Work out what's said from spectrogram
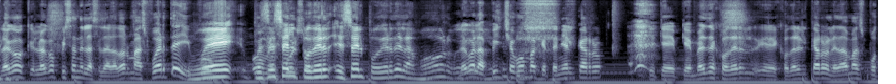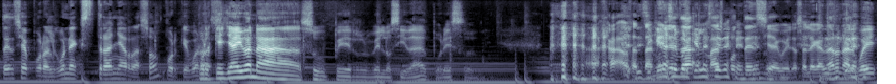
Luego, que luego pisan el acelerador más fuerte y. Güey, pues es el poder, es el poder del amor, güey. Luego la pinche bomba que tenía el carro, que, que, que en vez de joder, eh, joder el carro le da más potencia por alguna extraña razón, porque bueno... Porque así- ya iban a super velocidad, por eso. Ajá, o sea, también les da más potencia, güey. O sea, le ganaron al güey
